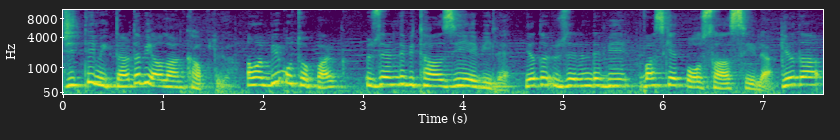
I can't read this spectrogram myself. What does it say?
ciddi miktarda bir alan kaplıyor. Ama bir otopark üzerinde bir taziye eviyle ya da üzerinde bir basketbol sahasıyla ya da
